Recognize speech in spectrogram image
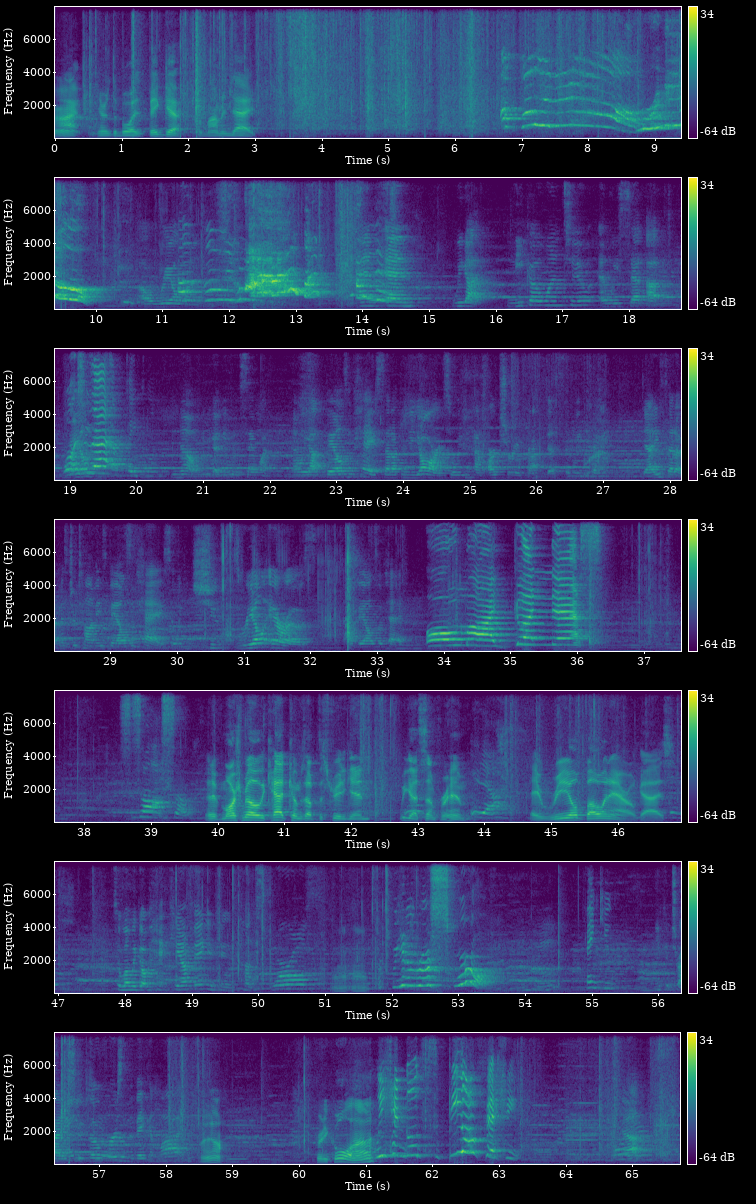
All right, here's the boys' big gift for mom and dad. A real one. Oh and and we got Nico one too, and we set up. What's bales- that? A fake one. No, we got Nico the same one, and we got bales of hay set up in the yard so we can have archery practice, and we can. Daddy set up Mr. Tommy's bales of hay so we can shoot real arrows at bales of hay. Oh my goodness! This is awesome. And if Marshmallow the cat comes up the street again, we got something for him. Yeah. A real bow and arrow, guys. So when we go camping, you can hunt squirrels. We get a roast squirrel. Thank you. You can try to shoot gophers in the vacant lot. Yeah. Pretty cool, huh? We can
